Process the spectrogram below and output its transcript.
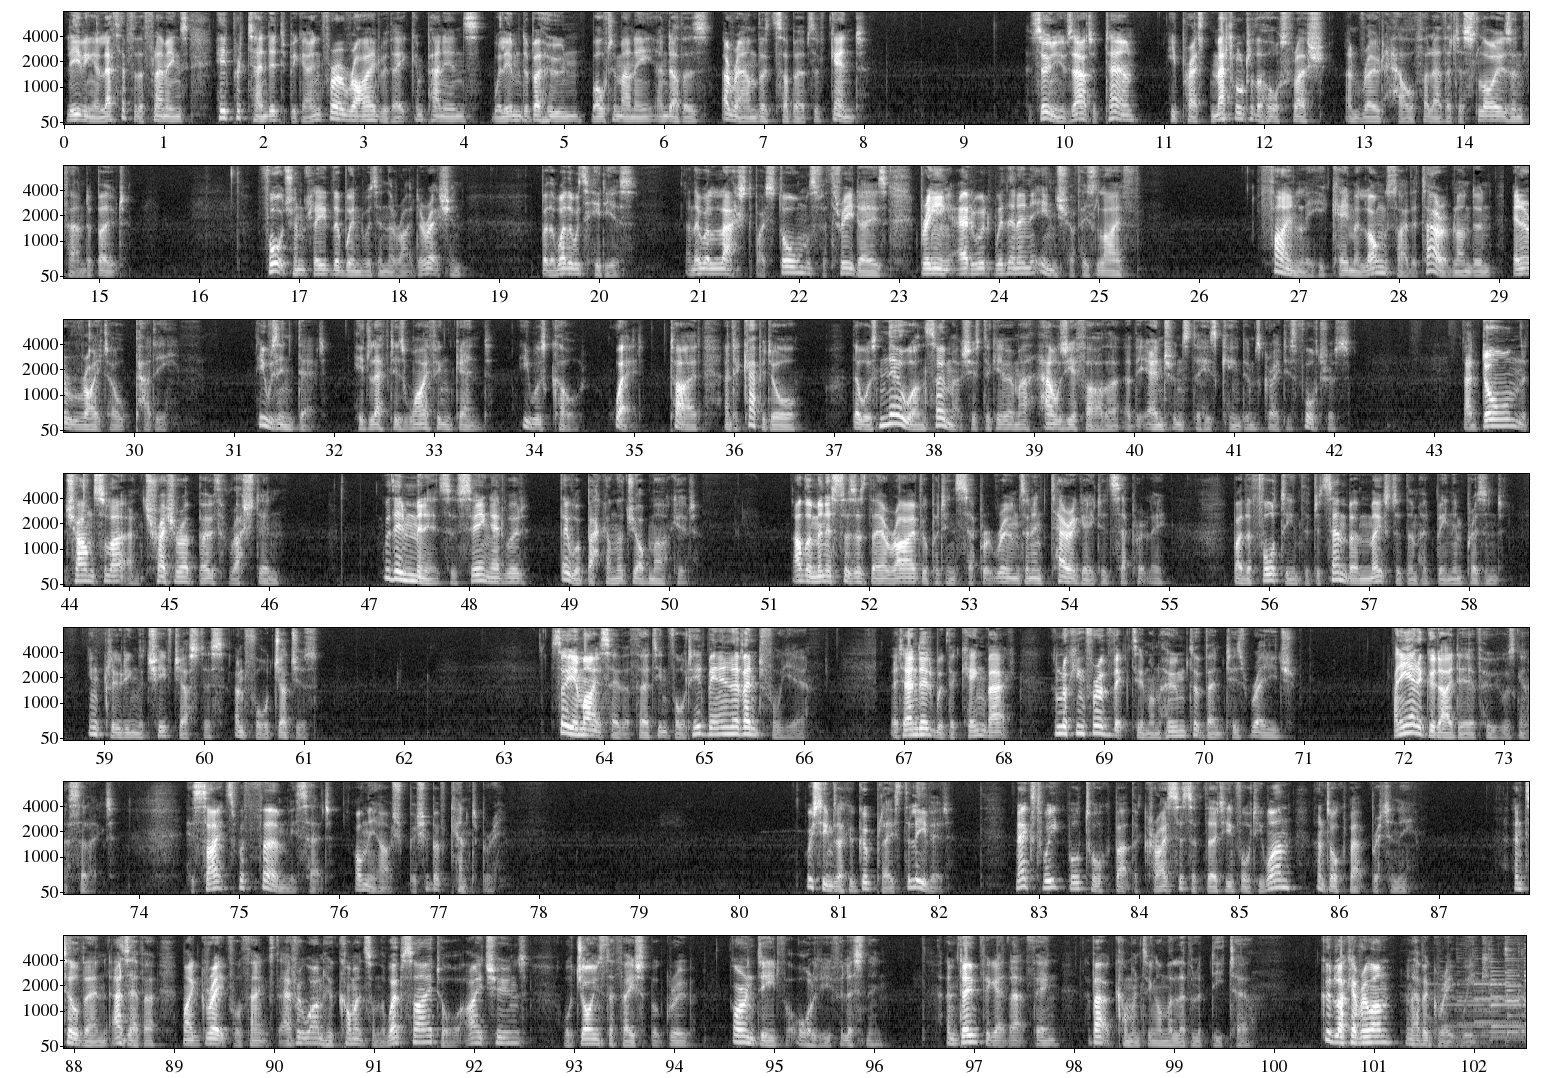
Leaving a letter for the Flemings, he had pretended to be going for a ride with eight companions, William de Bohun, Walter Manny, and others, around the suburbs of Ghent. As soon as he was out of town, he pressed metal to the horseflesh and rode hell for leather to Sluys and found a boat. Fortunately, the wind was in the right direction, but the weather was hideous, and they were lashed by storms for three days, bringing Edward within an inch of his life. Finally, he came alongside the Tower of London in a right old paddy. He was in debt. He'd left his wife in Ghent. He was cold, wet, tired, and to cap it all, there was no one so much as to give him a how's your father at the entrance to his kingdom's greatest fortress. At dawn, the Chancellor and Treasurer both rushed in. Within minutes of seeing Edward, they were back on the job market. Other ministers, as they arrived, were put in separate rooms and interrogated separately. By the 14th of December, most of them had been imprisoned, including the Chief Justice and four judges. So you might say that 1340 had been an eventful year. It ended with the king back and looking for a victim on whom to vent his rage. And he had a good idea of who he was going to select. His sights were firmly set on the Archbishop of Canterbury. Which seems like a good place to leave it. Next week, we'll talk about the crisis of 1341 and talk about Brittany. Until then, as ever, my grateful thanks to everyone who comments on the website or iTunes or joins the Facebook group, or indeed for all of you for listening. And don't forget that thing about commenting on the level of detail. Good luck, everyone, and have a great week.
